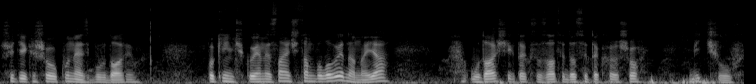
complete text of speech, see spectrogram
Що тільки що окунець був вдарив. По кінчику я не знаю, чи там було видно, але я ударщик, так сказати, досить так хорошо відчув.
